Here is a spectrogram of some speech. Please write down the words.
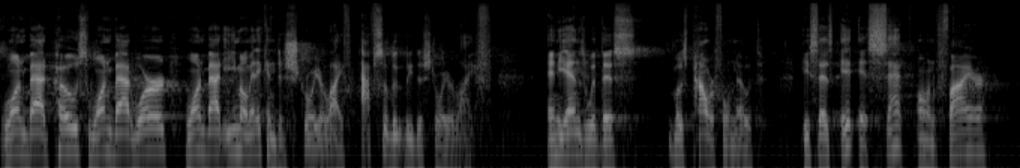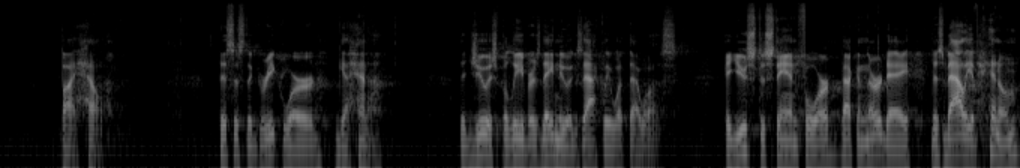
one bad post, one bad word, one bad email, man, it can destroy your life, absolutely destroy your life. And he ends with this most powerful note. He says, It is set on fire by hell. This is the Greek word Gehenna. The Jewish believers, they knew exactly what that was. It used to stand for, back in their day, this valley of Hinnom,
